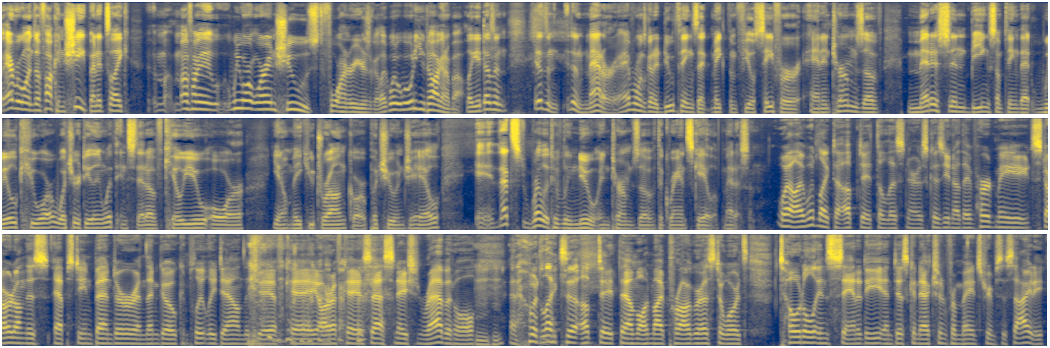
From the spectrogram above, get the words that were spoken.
Everyone's a fucking sheep." And it's like, "M- motherfucker, we weren't wearing shoes 400 years ago. Like, what, what are you talking about? Like, it doesn't, it doesn't, it doesn't matter. Everyone's gonna do things that make them feel safer. And in terms of medicine being something that will cure what you're dealing with instead of kill you or you know make you drunk or put you in jail, eh, that's relatively new in terms of the grand scale of medicine. Well, I would like to update the listeners because you know they've heard me start on this Epstein bender and then go completely down the JFK RFK assassination rabbit hole, Mhm. and I would like to update them on my progress towards total insanity and disconnection from mainstream society.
